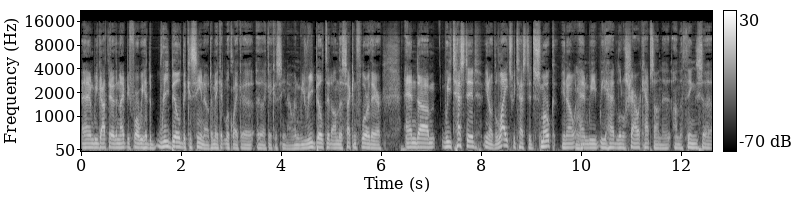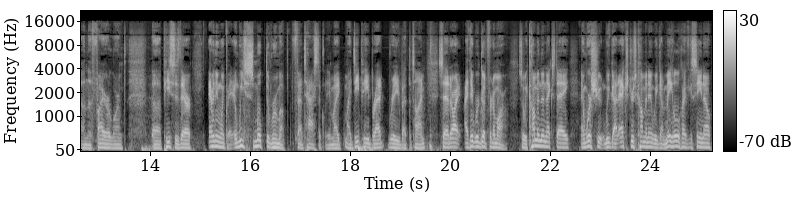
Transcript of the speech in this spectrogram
and we got there the night before. We had to rebuild the casino to make it look like a like a casino, and we rebuilt it on the second floor there. And um, we tested, you know, the lights. We tested smoke, you know, and we, we had little shower caps on the on the things uh, on the fire alarm uh, pieces there. Everything went great, and we smoked the room up fantastically. And my my DP Brad Reed at the time said, "All right, I think we're good for tomorrow." So we come in the next day, and we're shooting. We've got extras coming in. We've got to make it look like a casino,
